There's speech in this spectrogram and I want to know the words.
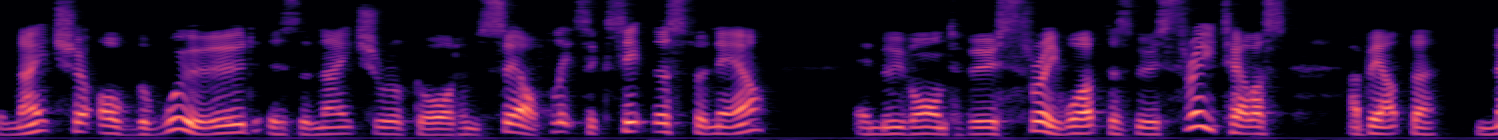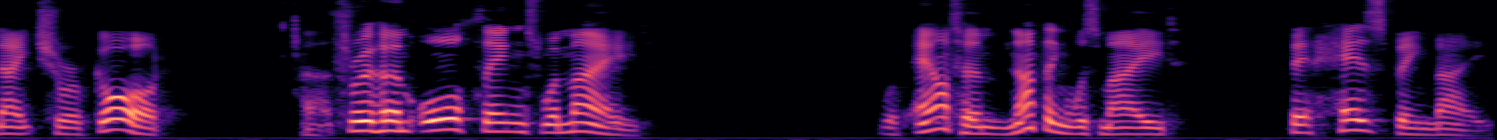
The nature of the Word is the nature of God Himself. Let's accept this for now and move on to verse 3. What does verse 3 tell us about the nature of God? Uh, through him all things were made. Without him nothing was made that has been made.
